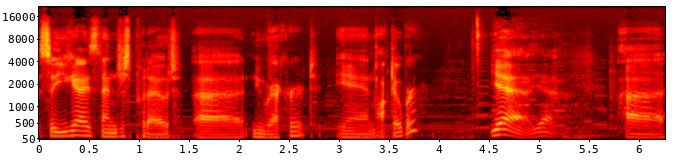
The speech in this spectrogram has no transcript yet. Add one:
So you guys then just put out a new record in October. Yeah, yeah. Uh,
